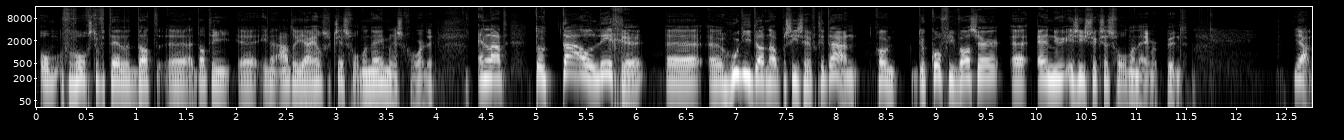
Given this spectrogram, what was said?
om vervolgens te vertellen dat, dat hij in een aantal jaar heel succesvol ondernemer is geworden. En laat totaal liggen hoe hij dat nou precies heeft gedaan. Gewoon de koffie was er en nu is hij succesvol ondernemer. Punt. Ja,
